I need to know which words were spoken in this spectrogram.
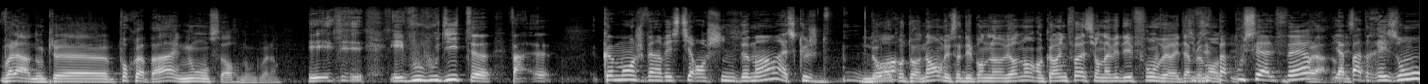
voilà, donc euh, pourquoi pas Et nous, on sort, donc voilà. Et, et vous vous dites, euh, enfin, euh, comment je vais investir en Chine demain? Est-ce que je non, non, mais ça dépend de l'environnement. Encore une fois, si on avait des fonds véritablement, si vous n'êtes pas poussé à le faire, il n'y a pas de raison.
